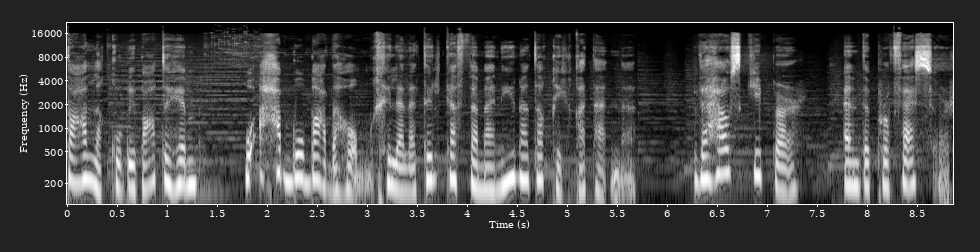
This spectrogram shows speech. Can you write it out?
تعلقوا ببعضهم وأحبوا بعضهم خلال تلك الثمانين دقيقة. The Housekeeper and the Professor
